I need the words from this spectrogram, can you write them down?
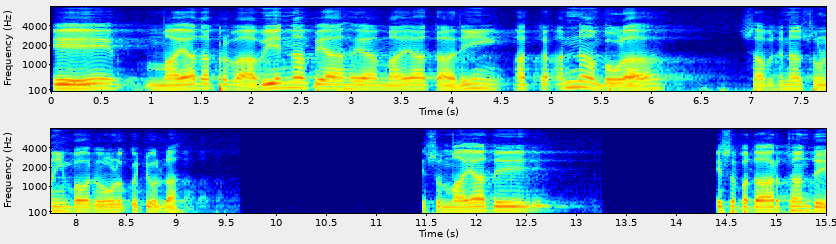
ਇਹ ਮਾਇਆ ਦਾ ਪ੍ਰਭਾਵ ਹੀ ਇੰਨਾ ਪਿਆ ਹੋਇਆ, ਮਾਇਆ ਧਾਰੀ, ਅਤ ਅੰਨਾ ਬੋਲਾ, ਸ਼ਬਦ ਨਾ ਸੁਣੀ ਬਹੁ ਰੋਲ ਘਝੋਲਾ ਇਸ ਮਾਇਆ ਦੇ, ਇਸ ਪਦਾਰਥਾਂ ਦੇ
